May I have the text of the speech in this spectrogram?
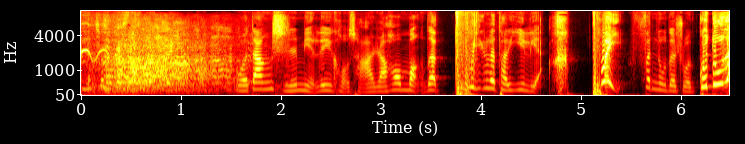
我当时抿了一口茶，然后猛地呸了他一脸，呸！愤怒地说：“滚犊子！”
